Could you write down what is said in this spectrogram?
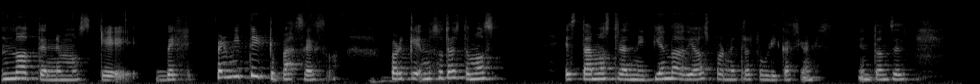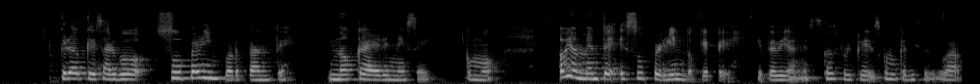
no tenemos que permitir que pase eso, porque nosotros estamos, estamos transmitiendo a Dios por nuestras publicaciones. Entonces, creo que es algo súper importante no caer en ese, como, obviamente es súper lindo que te, que te digan esas cosas, porque es como que dices, wow,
